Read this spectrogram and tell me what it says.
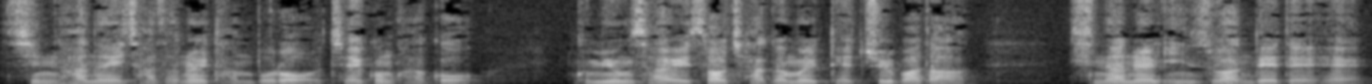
신한의 자산을 담보로 제공하고 금융사에서 자금을 대출받아 신한을 인수한 데 대해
